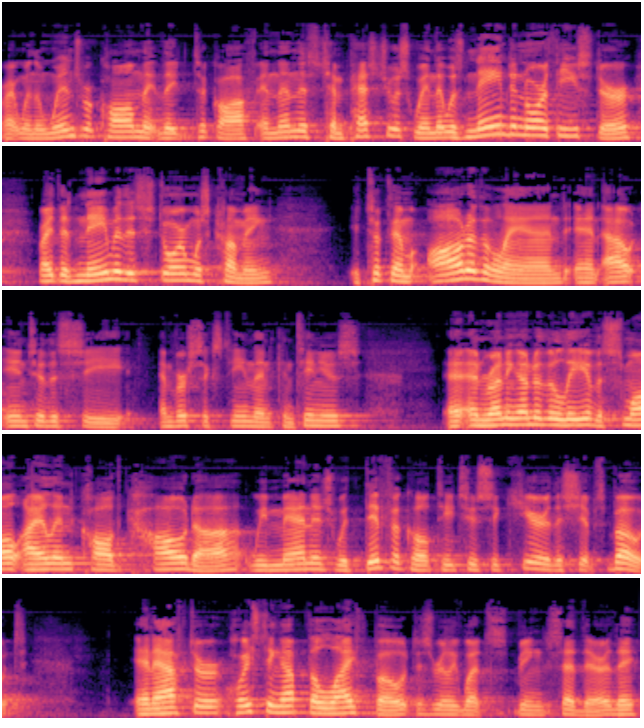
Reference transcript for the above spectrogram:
right, when the winds were calm, they, they took off, and then this tempestuous wind that was named a northeaster, right, the name of this storm was coming, it took them out of the land and out into the sea. And verse 16 then continues. And running under the lee of a small island called Cauda, we managed with difficulty to secure the ship's boat. And after hoisting up the lifeboat, is really what's being said there, they,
